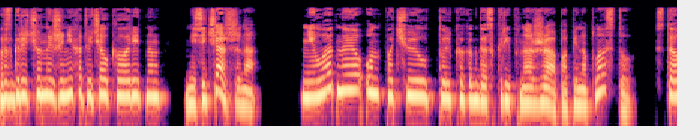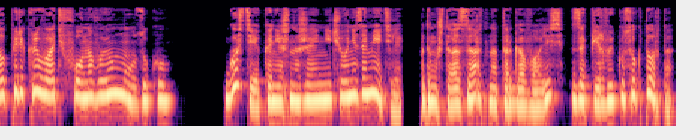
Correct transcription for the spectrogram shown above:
разгоряченный жених отвечал колоритным «Не сейчас, жена!». Неладное он почуял только когда скрип ножа по пенопласту стал перекрывать фоновую музыку. Гости, конечно же, ничего не заметили, потому что азартно торговались за первый кусок торта,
